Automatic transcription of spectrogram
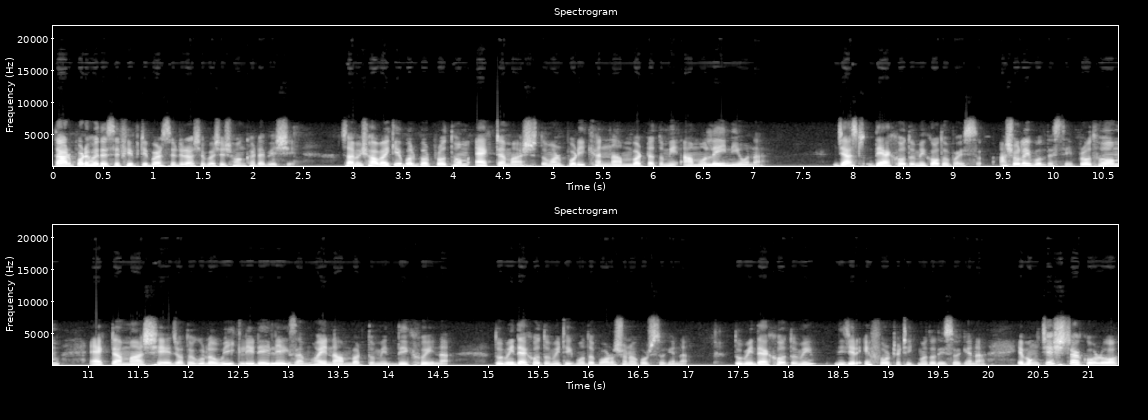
তারপরে হইতেছে ফিফটি পার্সেন্টের আশেপাশে সংখ্যাটা বেশি। সো আমি সবাইকে বলব, প্রথম একটা মাস তোমার পরীক্ষার নাম্বারটা তুমি আমলেই নিও না। জাস্ট দেখো তুমি কত পাইছো। আসলেই বলতেছি, প্রথম একটা মাসে যতগুলো উইকলি ডেইলি এক্সাম হয় নাম্বার তুমি দেখোই না। তুমি দেখো তুমি ঠিকমতো পড়াশোনা করছ কিনা। তুমি দেখো তুমি নিজের এফোর্টে ঠিকমতো দিছো কিনা। এবং চেষ্টা করো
